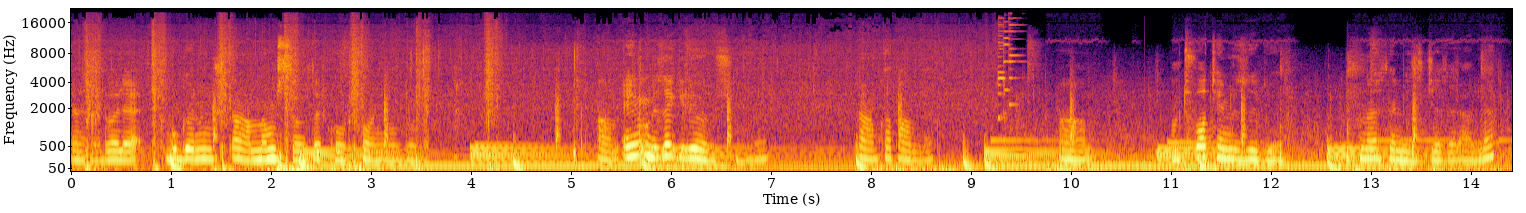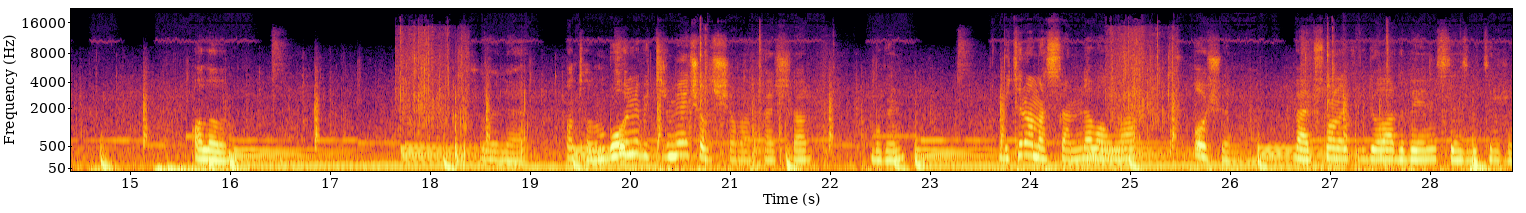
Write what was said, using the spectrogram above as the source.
Yani böyle bu görünüşten anlamışsınızdır korku oyunu olduğunu. Tamam, evimize giriyoruz şimdi. Tamam, kapandı. Tamam. Mutfağı temizle diyor. Bunları temizleyeceğiz herhalde. Alalım. Şöyle atalım. Bu oyunu bitirmeye çalışacağım arkadaşlar. Bugün. Bitiremezsem de valla boş verin. Belki sonraki videolarda beğenirseniz bitiririm.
